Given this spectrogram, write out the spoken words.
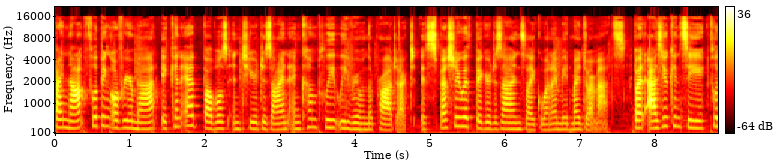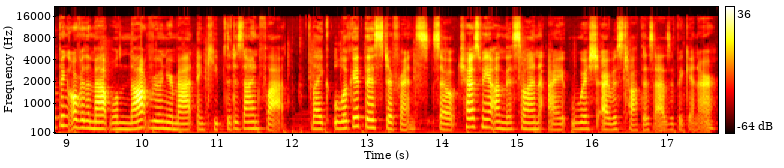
by not flipping over your mat, it can add bubbles into your design and completely ruin the project, especially with bigger designs like when I made my doormats. But as you can see, flipping over the mat will not ruin your mat and keep the design flat. Like, look at this difference. So, trust me on this one, I wish I was taught this as a beginner.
